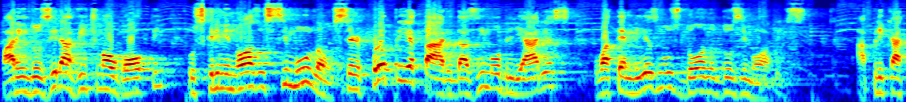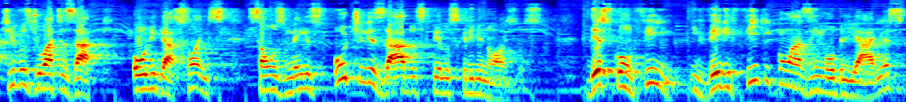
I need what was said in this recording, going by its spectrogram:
Para induzir a vítima ao golpe, os criminosos simulam ser proprietário das imobiliárias ou até mesmo os donos dos imóveis. Aplicativos de WhatsApp ou ligações são os meios utilizados pelos criminosos. Desconfie e verifique com as imobiliárias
